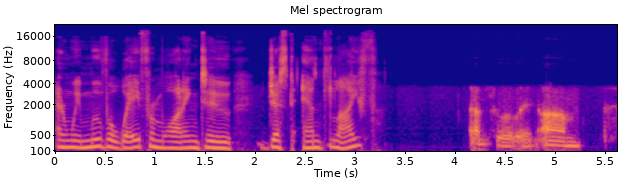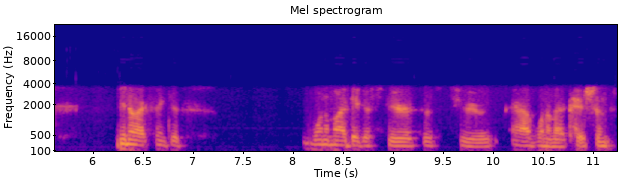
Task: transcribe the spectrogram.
and we move away from wanting to just end life? Absolutely. Um, you know, I think it's one of my biggest fears is to have one of my patients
